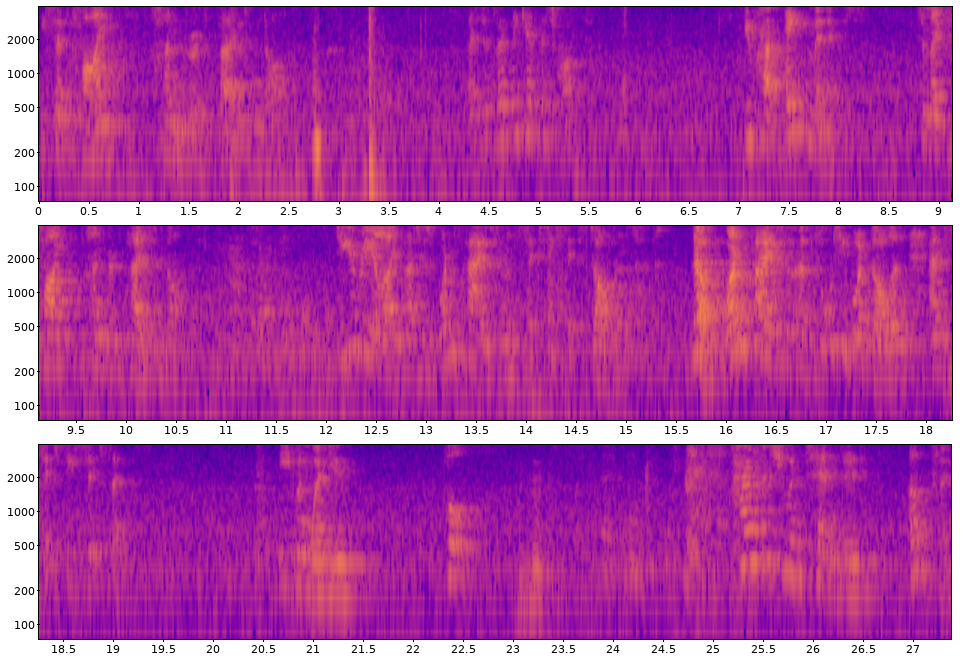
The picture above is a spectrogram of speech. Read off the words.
He said, $500,000. I said, Let me get this right. You have eight minutes to make $500,000. Do you realize that is $1,066? No, $1,041.66. Even when you pause. Mm-hmm. How had you intended opening?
